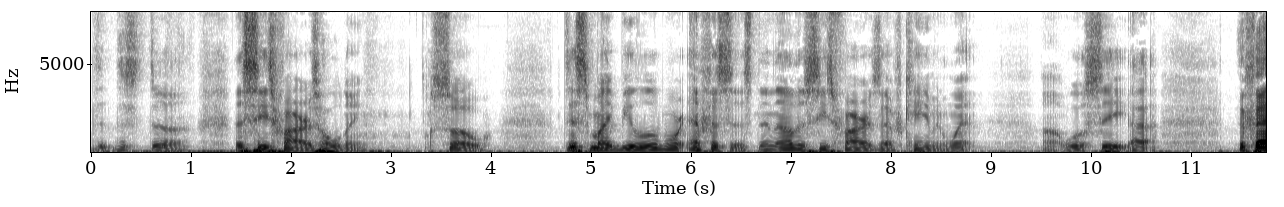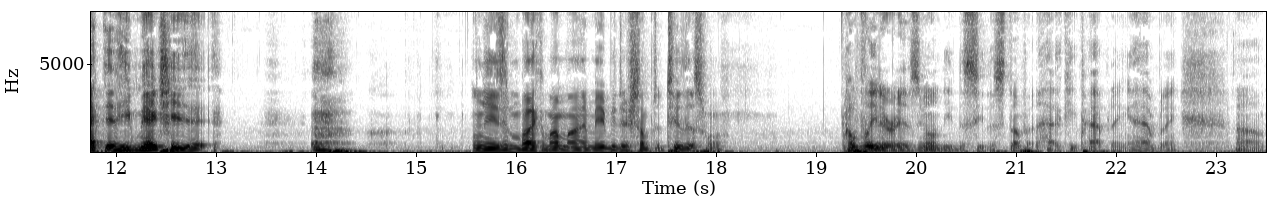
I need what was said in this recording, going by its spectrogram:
This the the ceasefire is holding. So this might be a little more emphasis than the other ceasefires that have came and went. Uh, we'll see. Uh, the fact that he mentioned it is in the back of my mind. Maybe there's something to this one. Hopefully there is. You don't need to see this stuff keep happening and happening. Um,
